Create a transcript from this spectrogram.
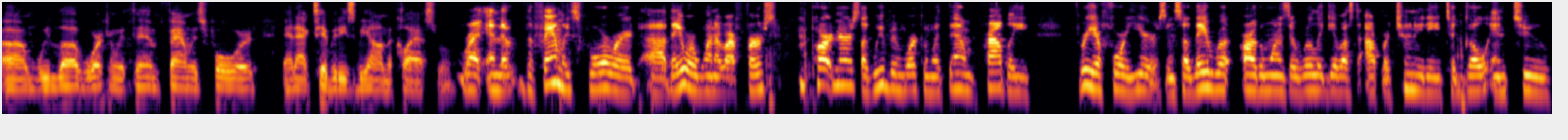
Um, we love working with them, Families Forward, and activities beyond the classroom. Right. And the, the Families Forward, uh, they were one of our first partners. Like we've been working with them probably three or four years. And so they re- are the ones that really give us the opportunity to go into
